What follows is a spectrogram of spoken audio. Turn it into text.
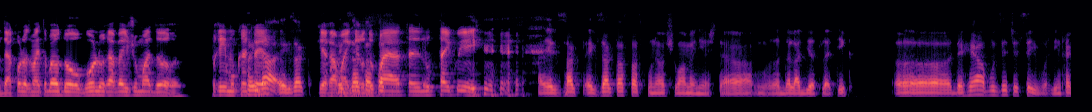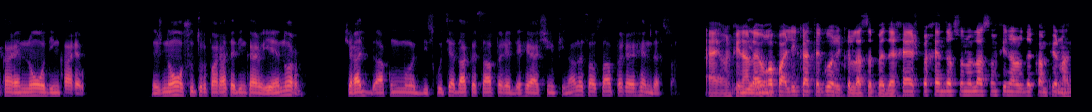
63-1, de acolo îți mai trebuiau două goluri, aveai jumătate de oră. Primul cred Păi că da, exact, era mai exact greu, după asta- aia te luptai cu ei. Exact, exact asta spuneau și oamenii ăștia uh, de la The Athletic. Uh, De Gea a avut 10 save-uri, dintre care 9 din careu. Deci 9 șuturi parate din careu. E enorm. Și era acum discuția dacă să apere De Gea și în finală sau să apere Henderson. Aia, în finala E- Europa League categoric îl lasă pe De Gea și pe Henderson îl lasă în finalul de campionat.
